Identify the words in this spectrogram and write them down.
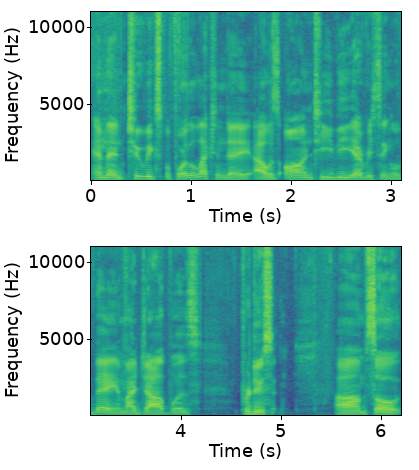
And then two weeks before the election day, I was on TV every single day. And my job was producing. Um, so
